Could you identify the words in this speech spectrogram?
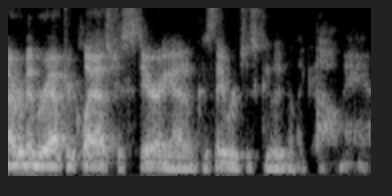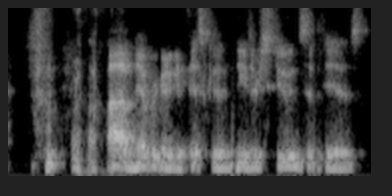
I remember after class just staring at them because they were just good. And I'm like, oh man, I'm never going to get this good. And these are students of his.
